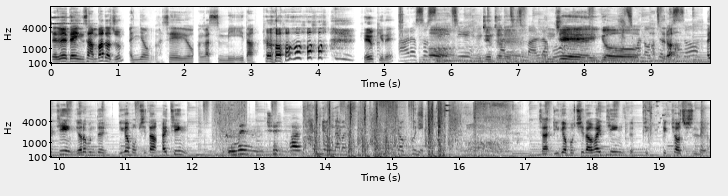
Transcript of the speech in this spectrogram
네, 왜 내 인사 안 받아줌? 안녕하세요. 반갑습니다. 개웃기네. 알았어 어, 세이지 말라고. 언제 이겨 하지만? 어쩌겠어? 파이팅! 여러분들 이겨봅시다. 파이팅! 578 한 명 남았습니다. 적군이 자, 이겨봅시다. 화이팅! 그, 비, 비켜주실래요?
